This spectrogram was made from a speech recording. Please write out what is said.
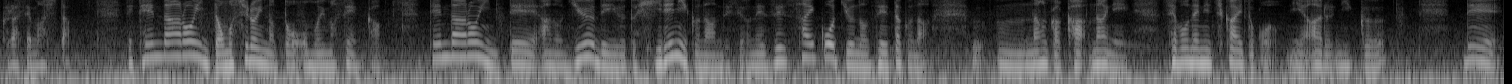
暮らせました。でテンダーロインって面白いなと思いませんか？テンダーロインってあの牛でいうとヒレ肉なんですよね。最高級の贅沢なう、うん、なんかか何？背骨に近いとこにある肉。で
